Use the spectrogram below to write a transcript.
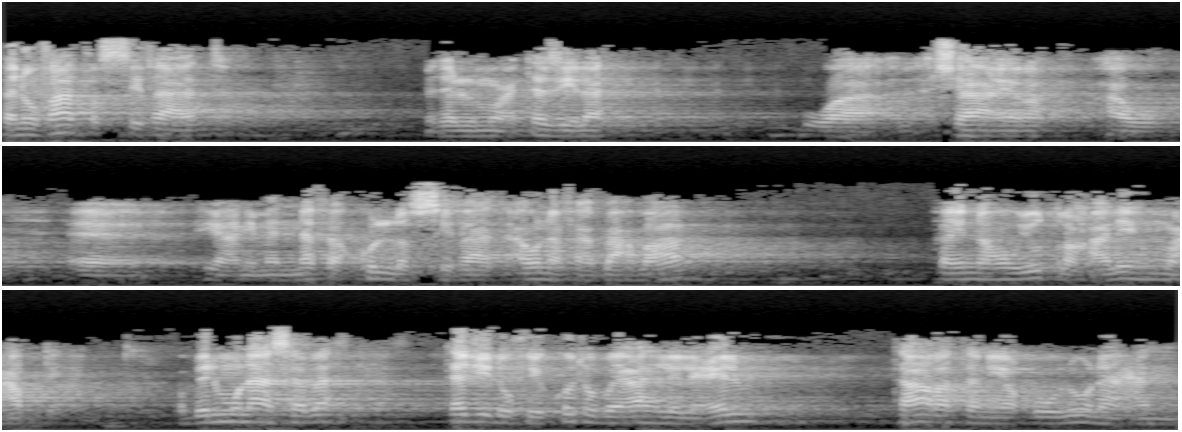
فنفاة الصفات مثل المعتزلة والأشاعرة أو آه، يعني من نفى كل الصفات أو نفى بعضها فإنه يطلق عليهم معطل. وبالمناسبة تجد في كتب أهل العلم تارة يقولون عن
